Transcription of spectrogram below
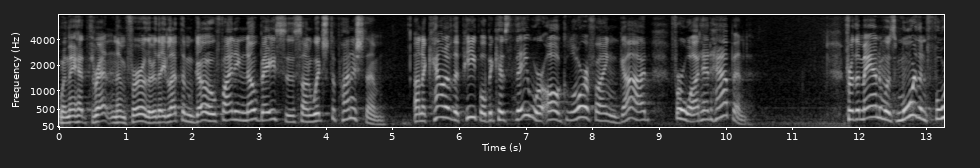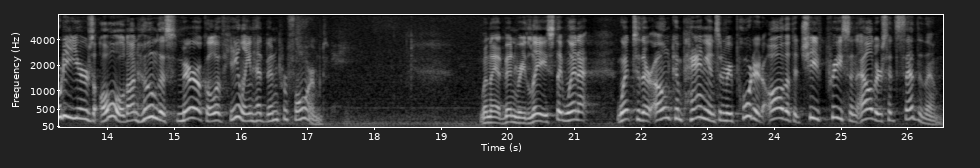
When they had threatened them further, they let them go, finding no basis on which to punish them, on account of the people, because they were all glorifying God for what had happened. For the man was more than 40 years old on whom this miracle of healing had been performed. When they had been released, they went, went to their own companions and reported all that the chief priests and elders had said to them.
